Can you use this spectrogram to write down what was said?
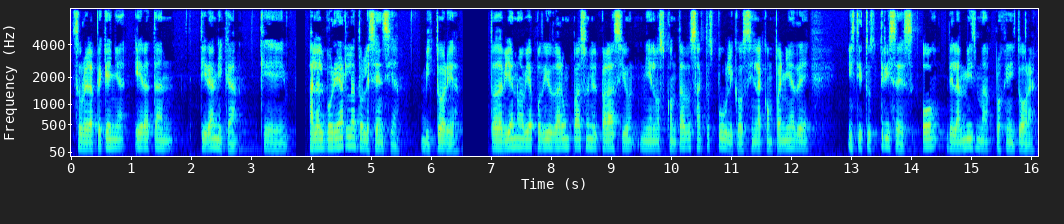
sobre la pequeña era tan tiránica que, al alborear la adolescencia, Victoria todavía no había podido dar un paso en el palacio ni en los contados actos públicos sin la compañía de institutrices o de la misma progenitora.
